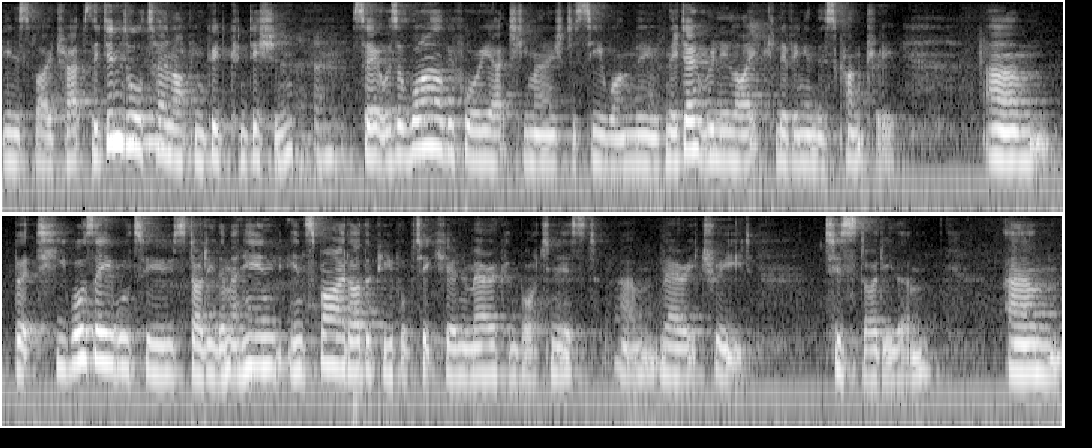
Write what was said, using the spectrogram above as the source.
Venus flytraps. They didn't all turn up in good condition, so it was a while before he actually managed to see one move. And they don't really like living in this country. Um, but he was able to study them, and he in- inspired other people, particularly an American botanist, um, Mary Treat, to study them. Um,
